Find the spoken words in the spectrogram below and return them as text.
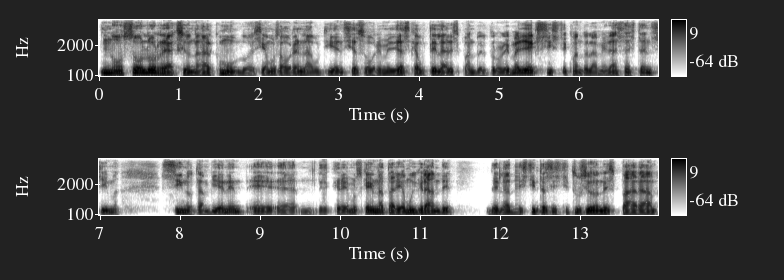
no solo reaccionar, como lo decíamos ahora en la audiencia, sobre medidas cautelares cuando el problema ya existe, cuando la amenaza está encima, sino también eh, eh, creemos que hay una tarea muy grande de las distintas instituciones para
